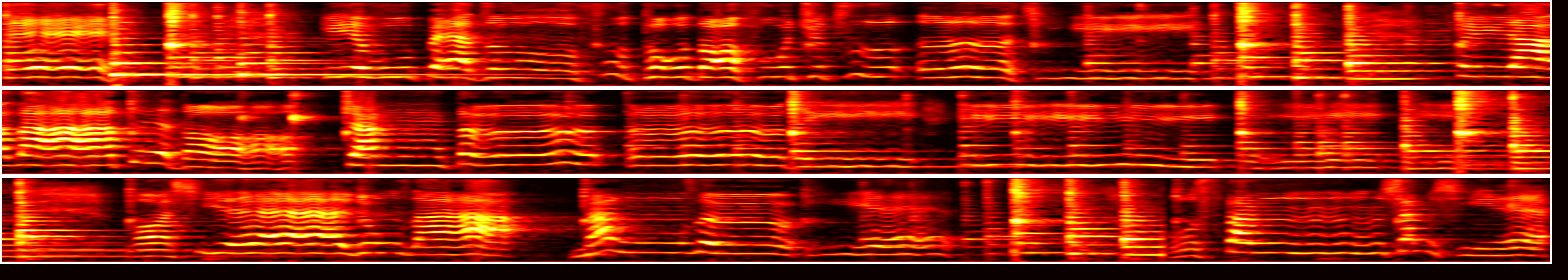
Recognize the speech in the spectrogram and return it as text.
哎，一无半走斧头到夫君之间，飞呀啥得到江头的，先用啥？能受也，我生相险，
